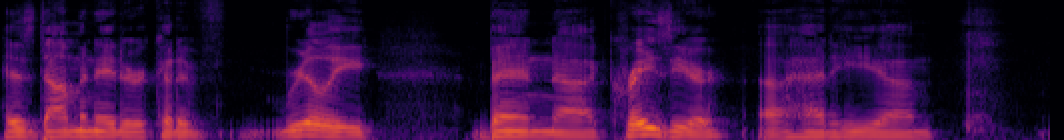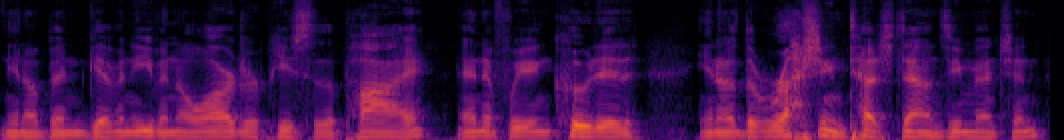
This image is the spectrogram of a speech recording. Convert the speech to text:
his dominator could have really been uh, crazier uh, had he, um, you know, been given even a larger piece of the pie. And if we included, you know, the rushing touchdowns he mentioned,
